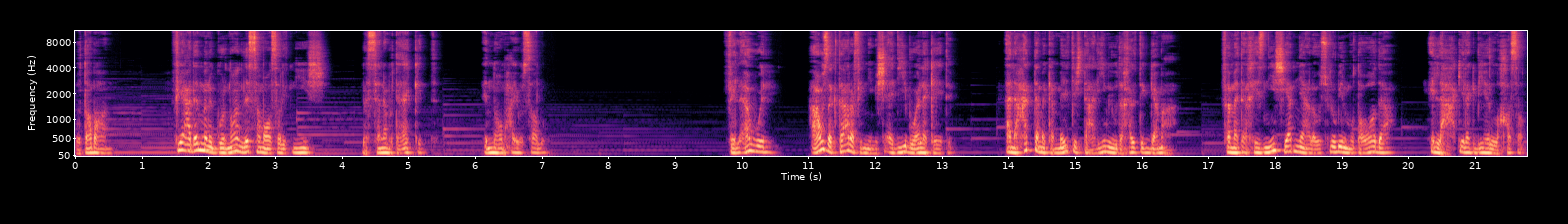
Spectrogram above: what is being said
وطبعا في أعداد من الجورنال لسه ما وصلتنيش بس أنا متأكد إنهم هيوصلوا. في الأول عاوزك تعرف إني مش أديب ولا كاتب. أنا حتى ما كملتش تعليمي ودخلت الجامعة. فما تأخذنيش يا ابني على أسلوبي المتواضع اللي هحكي لك بيه اللي حصل.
